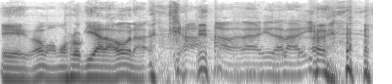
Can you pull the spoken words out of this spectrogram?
Eh, bueno, vamos a rockear ahora. dale ahí, dale ahí.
